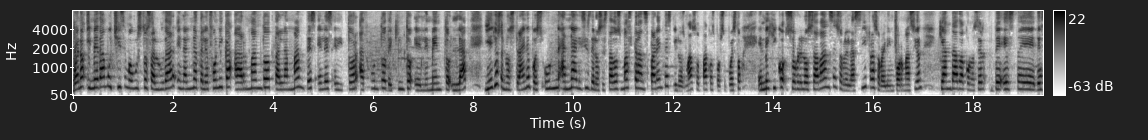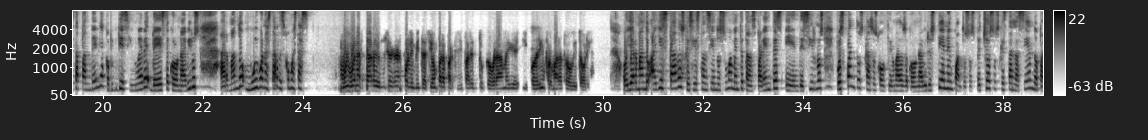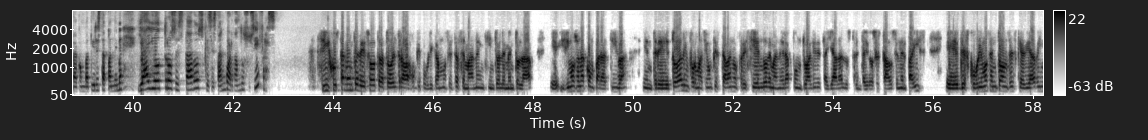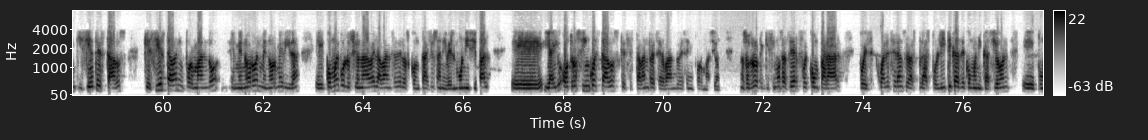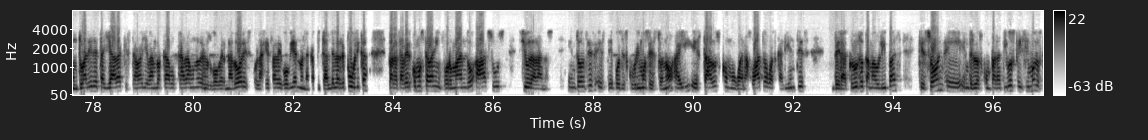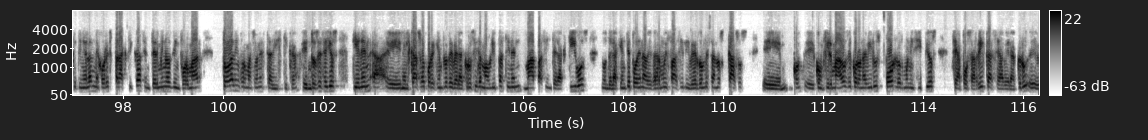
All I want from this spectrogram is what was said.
Bueno, y me da muchísimo gusto saludar en la línea telefónica a Armando Talamantes, él es editor adjunto de Quinto Elemento Lab y ellos nos traen pues un análisis de los estados más transparentes y los más opacos, por supuesto, en México sobre los avances, sobre las cifras, sobre la información que han dado a conocer de este de esta pandemia COVID-19, de este coronavirus. Armando, muy buenas tardes, ¿cómo estás? Muy buenas tardes, muchas gracias por la invitación para participar en tu programa y, y, poder informar a tu auditorio. Oye Armando, hay estados que sí están siendo sumamente transparentes en decirnos pues cuántos casos confirmados de coronavirus tienen, cuántos sospechosos que están haciendo para combatir esta pandemia y hay otros estados que se están guardando sus cifras. Sí, justamente de eso trató el trabajo que publicamos esta semana en Quinto Elemento Lab. Eh, hicimos una comparativa entre toda la información que estaban ofreciendo de manera puntual y detallada los 32 estados en el país. Eh, descubrimos entonces que había 27 estados que sí estaban informando en menor o en menor medida eh, cómo evolucionaba el avance de los contagios a nivel municipal. Eh, y hay otros cinco estados que se estaban reservando esa información. Nosotros lo que quisimos hacer fue comparar pues cuáles eran las, las políticas de comunicación eh, puntual y detallada que estaba llevando a cabo cada uno de los gobernadores o la jefa de gobierno en la capital de la República para saber cómo estaban informando a sus ciudadanos. Entonces, este, pues descubrimos esto, ¿no? Hay estados como Guanajuato, Aguascalientes, Veracruz o Tamaulipas que son eh, entre los comparativos que hicimos los que tenían las mejores prácticas en términos de informar toda la información estadística. Entonces ellos tienen, en el caso, por ejemplo, de Veracruz y de Tamaulipas, tienen mapas interactivos donde la gente puede navegar muy fácil y ver dónde están los casos eh, con, eh, confirmados de coronavirus por los municipios, sea Poza Rica, sea Veracruz, eh,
